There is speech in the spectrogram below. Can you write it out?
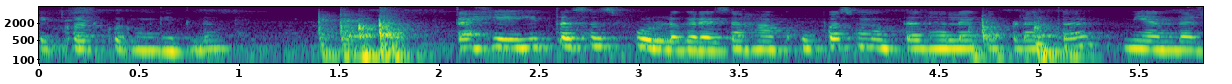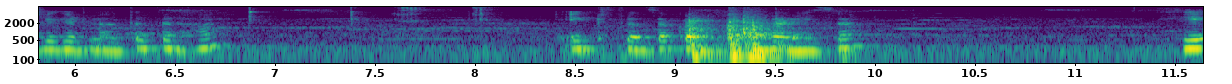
ते कट करून घेतलं. तर हेही तसंच फोल्ड करायचं. हा खूपच मोठा झाला आहे कपडा तर. मी अंदाजे घेतला होता तर हा एक्स्ट्राचा कट करून काढायचा. हे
